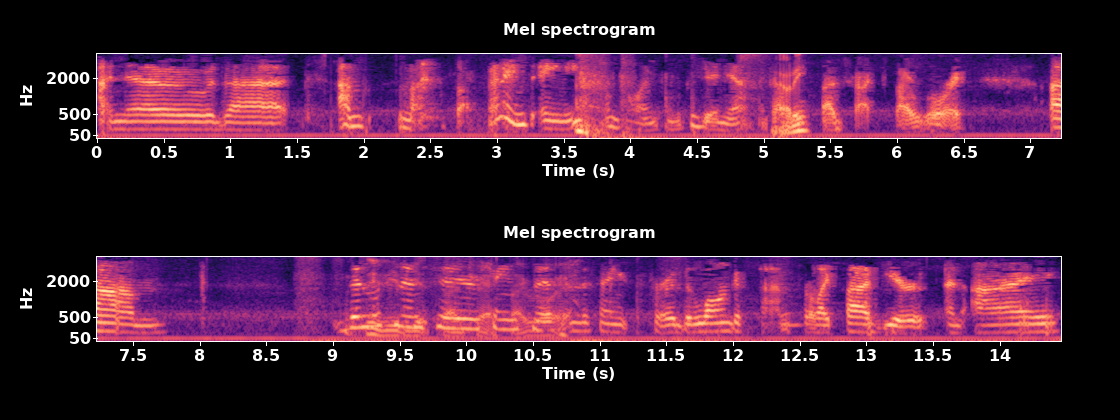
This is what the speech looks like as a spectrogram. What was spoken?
I know that I'm my, sorry. My name's Amy. I'm calling from Virginia. I Howdy. sidetracked by Roy. Um, been listening to Shane Smith and the Saints for the longest time, for like five years, and I,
